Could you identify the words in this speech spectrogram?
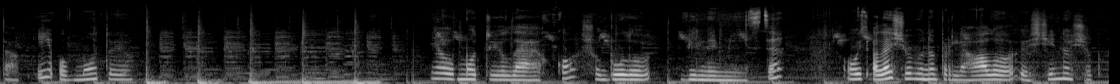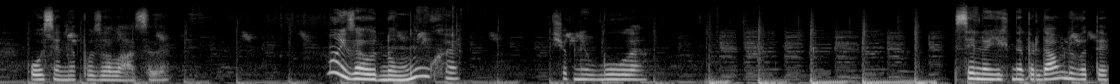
Так, і обмотую. Я обмотую легко, щоб було вільне місце. Ось, але щоб воно прилягало е, щільно, щоб оси не позалазили. Ну і заодно мухи, щоб не були. Сильно їх не придавлювати,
